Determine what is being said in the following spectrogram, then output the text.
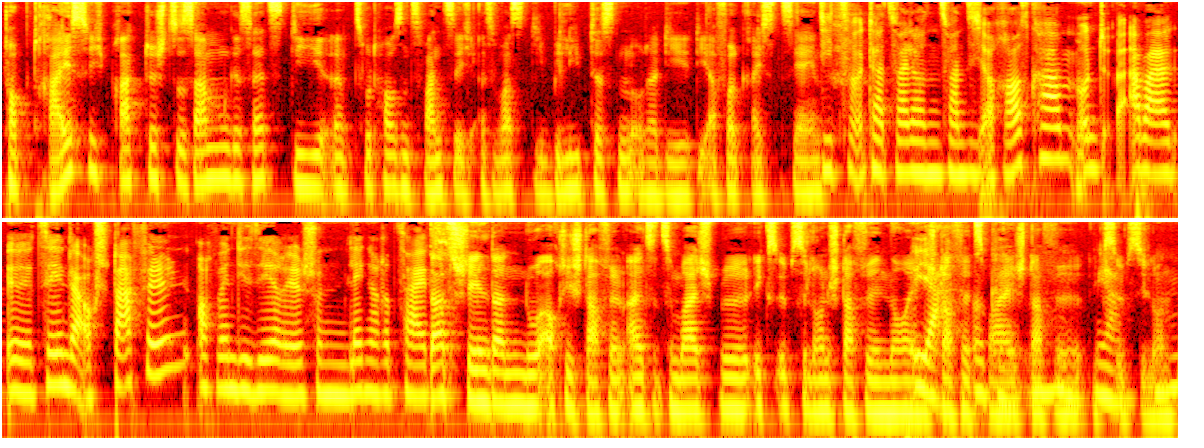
Top 30 praktisch zusammengesetzt, die äh, 2020, also was die beliebtesten oder die, die erfolgreichsten Serien. Die zw- da 2020 auch rauskamen und aber äh, zählen da auch Staffeln, auch wenn die Serie schon längere Zeit. das stehen dann nur auch die Staffeln, also zum Beispiel XY Staffel 9, Ja, Staffel 2, okay, Staffel mhm, ja, XY.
